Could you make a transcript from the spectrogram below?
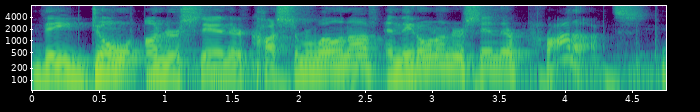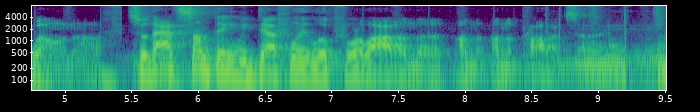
they don't understand their customer well enough and they don't understand their products well enough. So that's something we definitely look for a lot on the on the, on the product side.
